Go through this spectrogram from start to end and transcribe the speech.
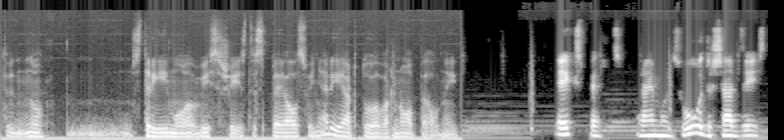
t, nu, strīmo visas šīs spēles. Viņi arī ar to var nopelnīt. Eksperts Raimons Udrs atzīst,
